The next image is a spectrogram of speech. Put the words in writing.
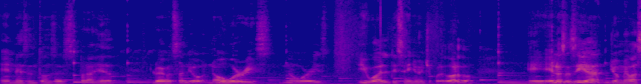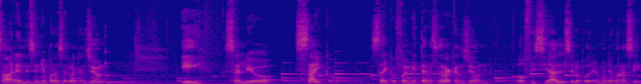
en ese entonces para Ahead. Luego salió No Worries, No Worries, igual diseño hecho por Eduardo. Eh, él los hacía, yo me basaba en el diseño para hacer la canción. Y salió Psycho. Psycho fue mi tercera canción oficial, si lo podríamos llamar así,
